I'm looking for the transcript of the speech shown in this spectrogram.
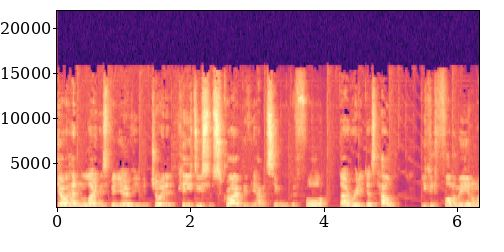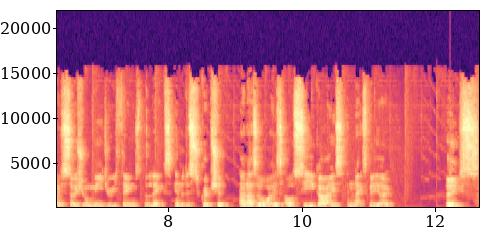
Go ahead and like this video if you've enjoyed it. Please do subscribe if you haven't seen me before. That really does help. You can follow me on all my social media things, the links in the description. And as always, I will see you guys in the next video. Peace!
